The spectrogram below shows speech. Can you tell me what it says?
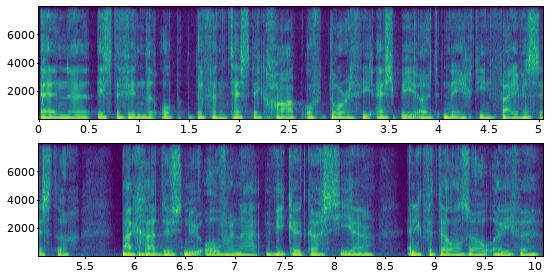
En is te vinden op The Fantastic Harp of Dorothy Ashby uit 1965. Maar ik ga dus nu over naar Wieke Garcia. En ik vertel zo even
